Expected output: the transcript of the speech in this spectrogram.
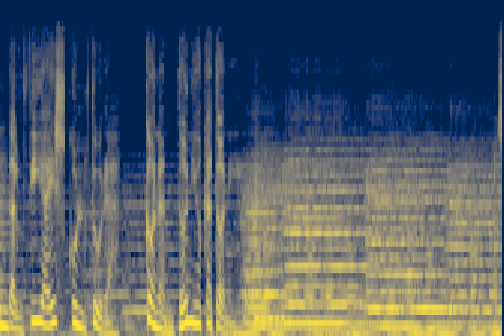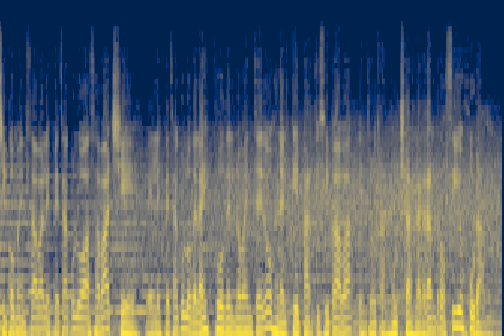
Andalucía es cultura, con Antonio Catoni. Así comenzaba el espectáculo Azabache, el espectáculo de la Expo del 92 en el que participaba, entre otras muchas, la gran Rocío Jurado.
